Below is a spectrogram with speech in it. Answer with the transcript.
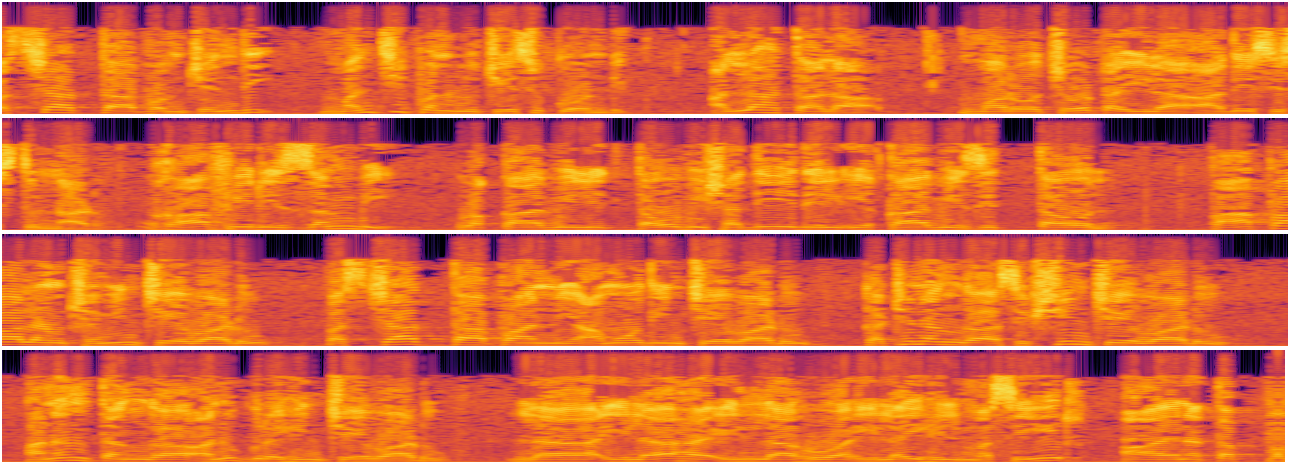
పశ్చాత్తాపం చెంది మంచి పనులు చేసుకోండి అల్లాహతాలా మరో చోట ఇలా ఆదేశిస్తున్నాడు. గాఫిరి జంబి వకాబిలి తౌబి షదీదిల్ ఇకాబి జిత్తౌల్. పాపాలను క్షమించేవాడు పశ్చాత్తాపాన్ని ఆమోదించేవాడు కఠినంగా శిక్షించేవాడు అనంతంగా అనుగ్రహించేవాడు. లా ఇలాహ ఇల్లాహువ ఇలైహిల్ మసీర్ ఆయన తప్ప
